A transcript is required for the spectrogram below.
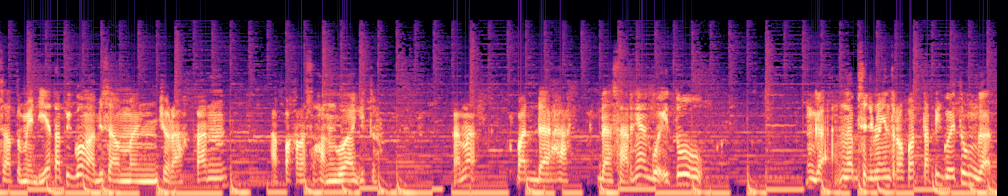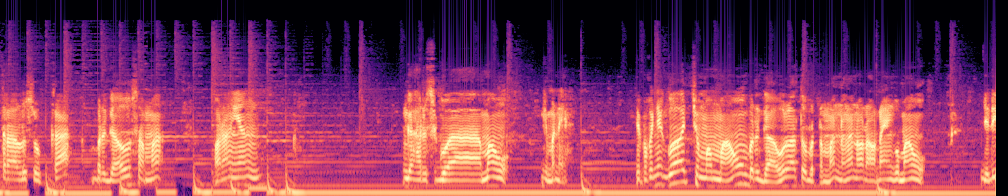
satu media tapi gue nggak bisa mencurahkan apa keresahan gue gitu. Karena pada dasarnya gue itu nggak nggak bisa dibilang introvert tapi gue itu nggak terlalu suka bergaul sama orang yang nggak harus gue mau. Gimana ya? Ya pokoknya gue cuma mau bergaul atau berteman dengan orang-orang yang gue mau. Jadi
